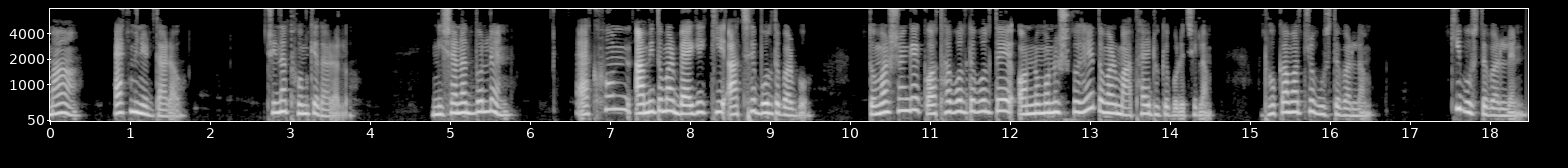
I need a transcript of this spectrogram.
মা, এক মিনিট দাঁড়াও। ট্রিনা থমকে দাঁড়াল। নিশানাথ বললেন, এখন আমি তোমার ব্যাগে কি আছে বলতে পারব? তোমার সঙ্গে কথা বলতে বলতে অন্যমনস্ক হয়ে তোমার মাথায় ঢুকে পড়েছিলাম। ঢোকা মাত্র বুঝতে পারলাম। কি বুঝতে পারলেন?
